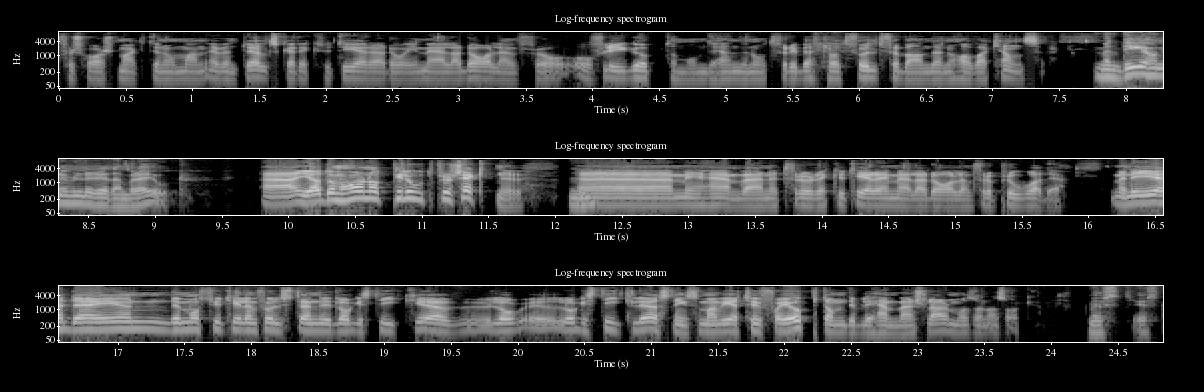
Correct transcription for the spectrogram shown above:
Försvarsmakten om man eventuellt ska rekrytera då i Mälardalen för att flyga upp dem om det händer något. För det är bättre att ha ett fullt förband än att ha vakanser. Men det har ni väl redan börjat gjort? Uh, ja, de har något pilotprojekt nu mm. uh, med hemvärnet för att rekrytera i Mälardalen för att prova det. Men det, är, det, är en, det, måste ju till en fullständig logistik, log, logistiklösning så man vet hur får jag upp dem om det blir hemvärnslarm och sådana saker. Just, just.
